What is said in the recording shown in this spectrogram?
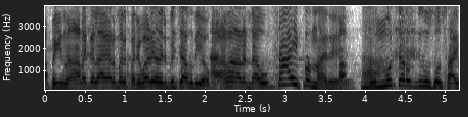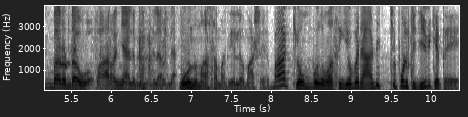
അപ്പൊ ഈ നാടൻ കലാകാരന്മാർ പരിപാടി അവതരിപ്പിച്ചാൽ മതിയോ? കാണാൻ ആരുണ്ടാവും സായിപ്പന്മാര്. മുന്നൂറ്ററുപത് ദിവസവും സായിപ്പന്മാരുണ്ടാവോ പറഞ്ഞാലും മനസ്സിലാവില്ല. മൂന്ന് മാസം മതിയല്ലോ മാഷെ. ബാക്കി ഒമ്പത് മാസം ഇവർ അടിച്ചു പൊളിച്ച് ജീവിക്കട്ടെ.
